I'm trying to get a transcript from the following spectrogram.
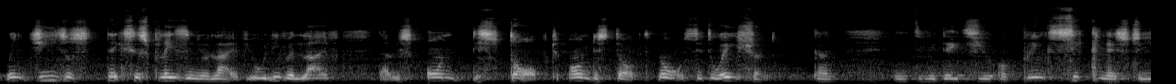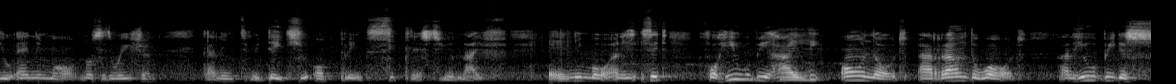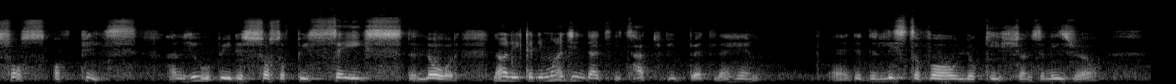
When Jesus takes his place in your life, you will live a life that is undisturbed. Undisturbed. No situation can intimidate you or bring sickness to you anymore. No situation can intimidate you or bring sickness to your life anymore. And he said, For he will be highly honored around the world, and he will be the source of peace and he will be the source of peace, says the Lord. Now you can imagine that it had to be Bethlehem, uh, the, the list of all locations in Israel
